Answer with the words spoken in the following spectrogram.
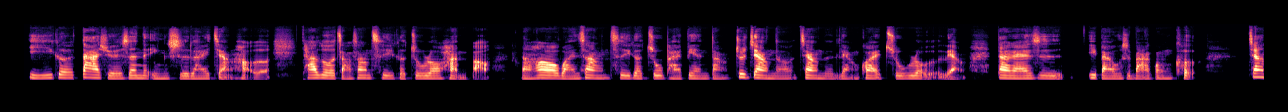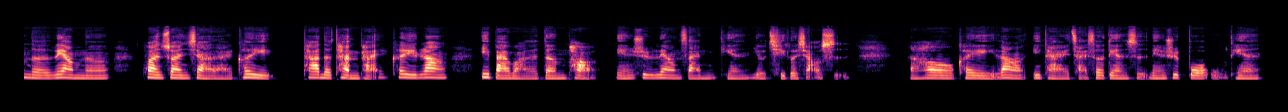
以一个大学生的饮食来讲好了，他如果早上吃一个猪肉汉堡，然后晚上吃一个猪排便当，就这样的这样的两块猪肉的量，大概是一百五十八公克。这样的量呢，换算下来，可以它的碳排可以让一百瓦的灯泡连续亮三天，有七个小时，然后可以让一台彩色电视连续播五天，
